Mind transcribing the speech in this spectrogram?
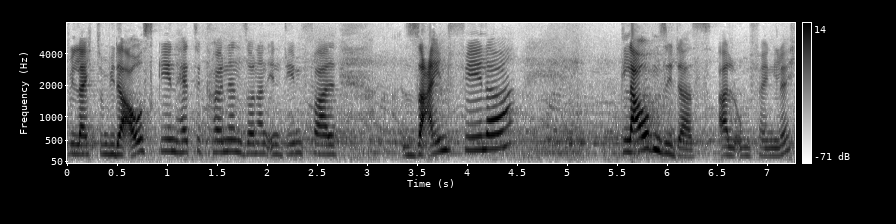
vielleicht schon wieder ausgehen hätte können, sondern in dem Fall sein Fehler. Glauben Sie das allumfänglich?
